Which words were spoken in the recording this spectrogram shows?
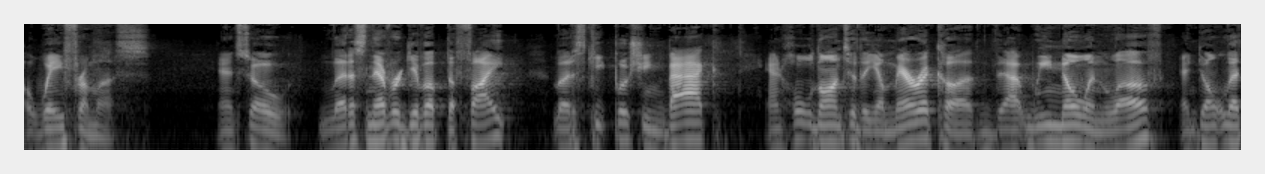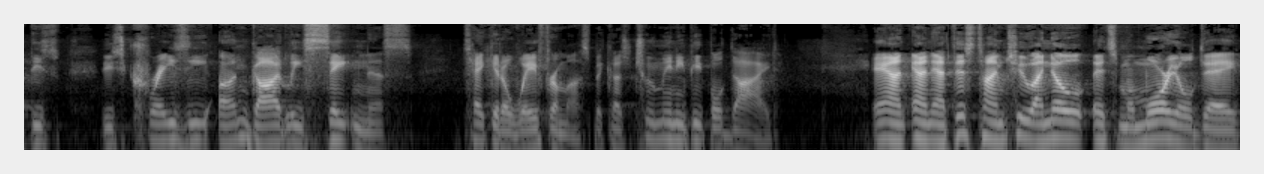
away from us. And so let us never give up the fight. Let us keep pushing back and hold on to the America that we know and love. And don't let these, these crazy, ungodly Satanists take it away from us because too many people died. And, and at this time, too, I know it's Memorial Day,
